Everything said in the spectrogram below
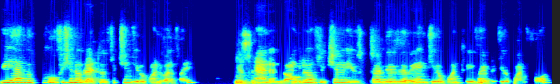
we have the coefficient of lateral friction 0.15. Yes, sir. And longitudinal friction, you said there is a range 0.35 to 0.4.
